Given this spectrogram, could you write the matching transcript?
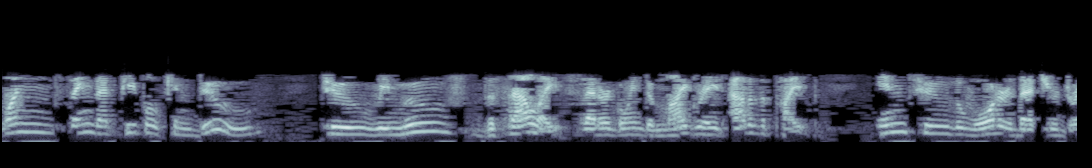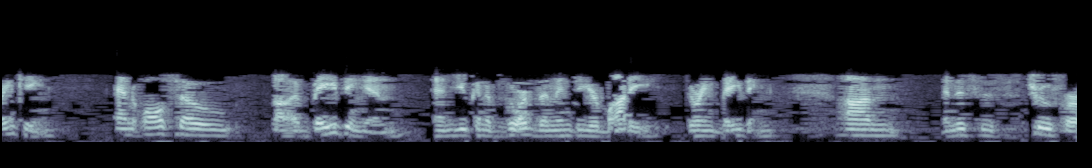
one thing that people can do to remove the phthalates that are going to migrate out of the pipe into the water that you're drinking and also uh, bathing in, and you can absorb them into your body during bathing. Um, and this is true for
